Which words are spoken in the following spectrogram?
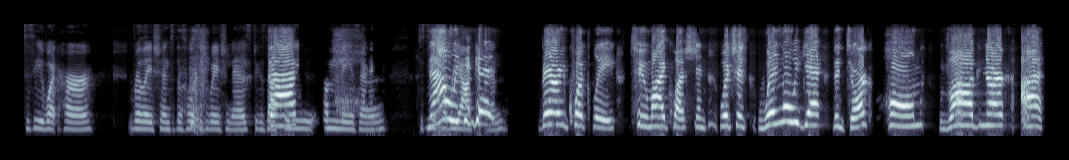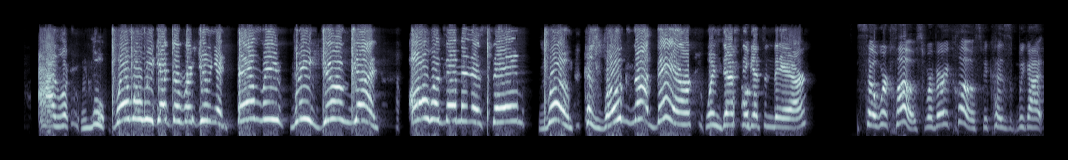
to see what her relation to this whole situation is because that's That- gonna be amazing. To see Now we can get- Very quickly to my question, which is when will we get the Dark Home Wagner uh, Adler? When will we get the reunion? Family reunion! All of them in the same room because Rogue's not there when Destiny Oh. gets in there. So we're close. We're very close because we got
